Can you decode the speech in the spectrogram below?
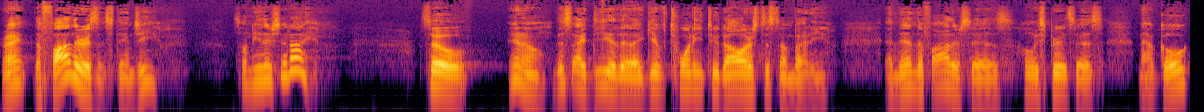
right? The Father isn't stingy, so neither should I. So, you know, this idea that I give $22 to somebody, and then the Father says, Holy Spirit says, now go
